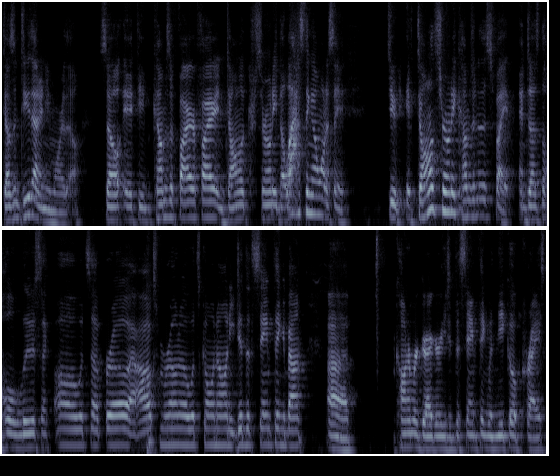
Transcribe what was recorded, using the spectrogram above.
Doesn't do that anymore though. So if he becomes a firefighter and Donald Cerrone, the last thing I want to say, dude, if Donald Cerrone comes into this fight and does the whole loose, like, oh, what's up, bro? Alex Morono, what's going on? He did the same thing about uh Conor McGregor. He did the same thing with Niko Price.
